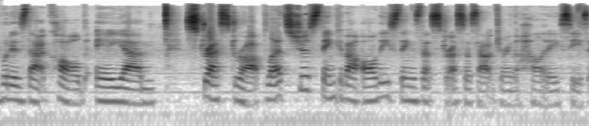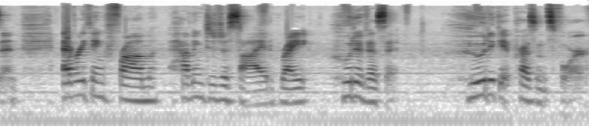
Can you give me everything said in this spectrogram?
what is that called? A um, stress drop. Let's just think about all these things that stress us out during the holiday season. Everything from having to decide right who to visit who to get presents for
